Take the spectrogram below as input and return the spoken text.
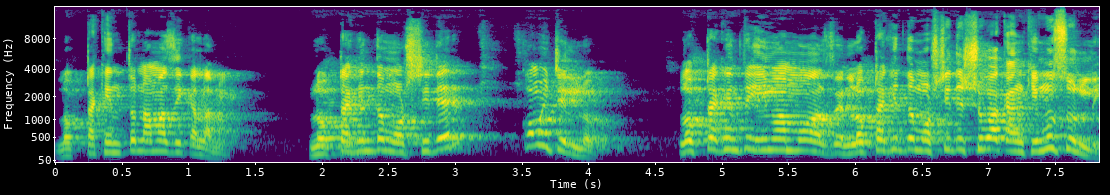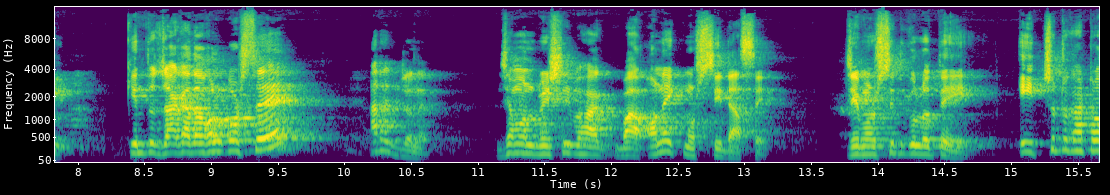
লোকটা কিন্তু নামাজি কালামি। লোকটা কিন্তু মসজিদের কমিটির লোক। লোকটা কিন্তু ইমাম মোয়াজেন লোকটা কিন্তু মসজিদের শুভাকাঙ্ক্ষী, মুসল্লি। কিন্তু জায়গা দখল করছে আরেকজনের। যেমন বেশিরভাগ বা অনেক মসজিদ আছে যে মসজিদগুলোতে এই ছোটোখাটো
